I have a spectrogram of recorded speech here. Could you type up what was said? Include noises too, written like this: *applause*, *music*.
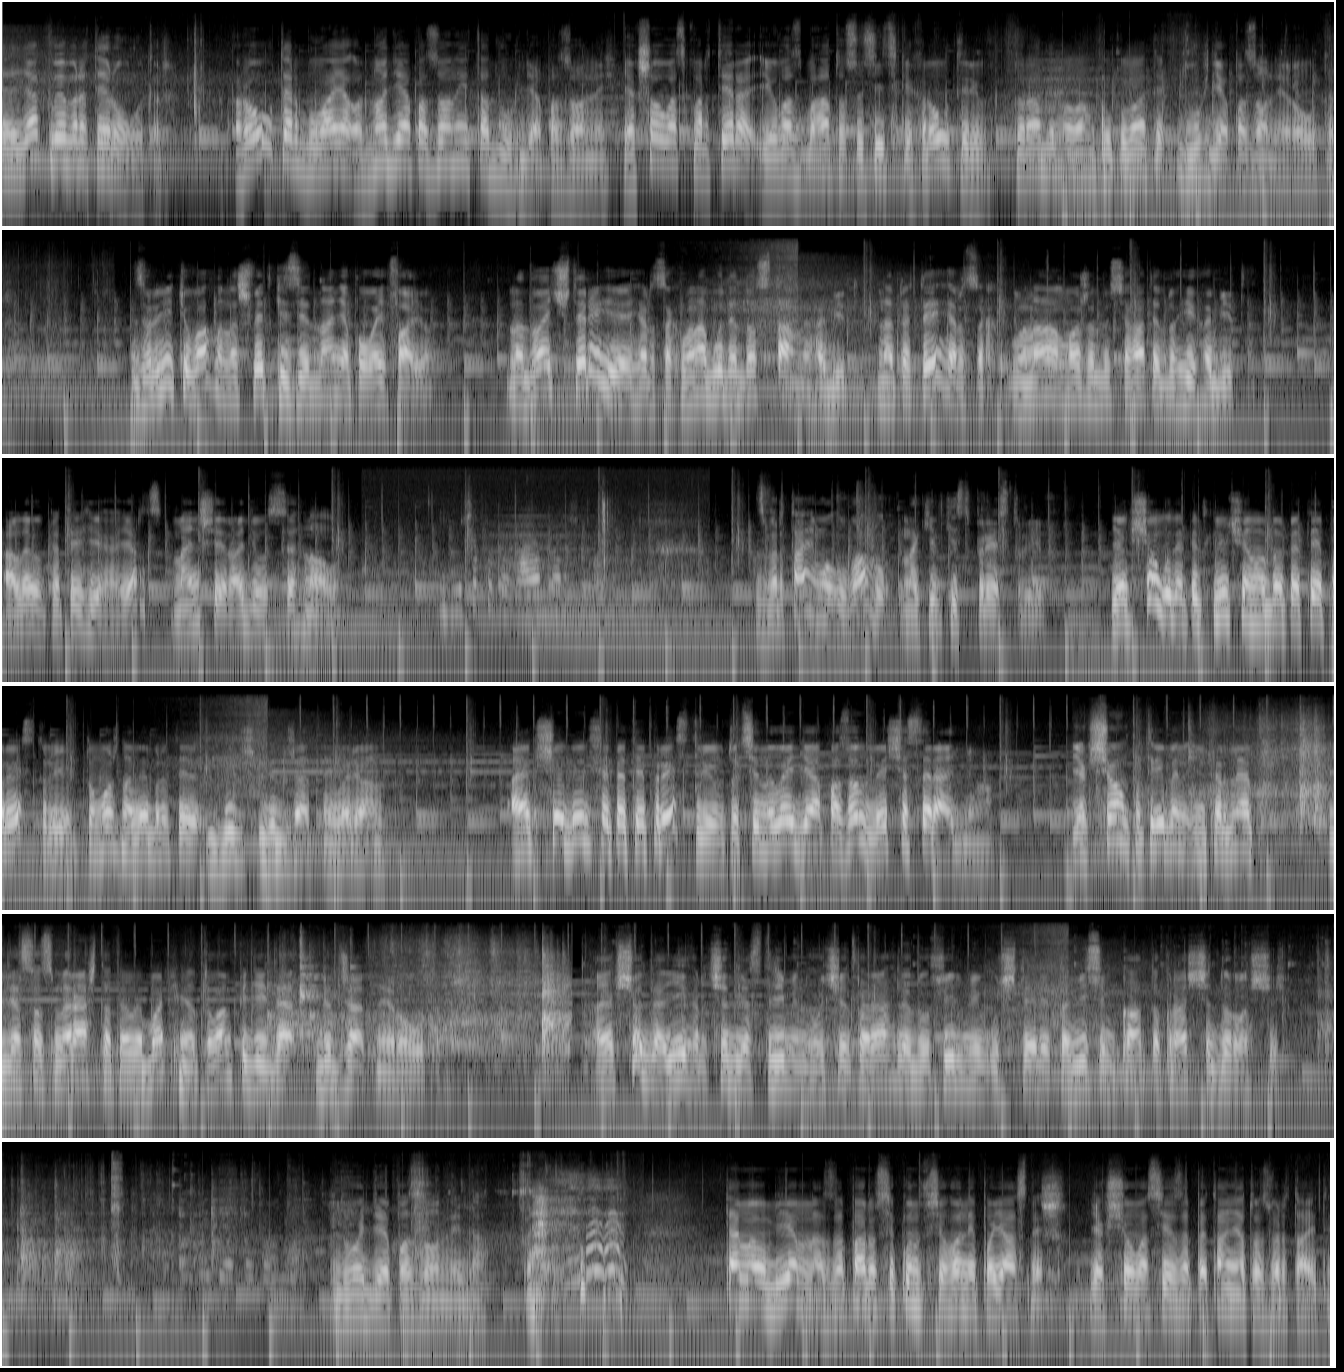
Е, Як вибрати роутер? Роутер буває однодіапазонний та двохдіапазонний. Якщо у вас квартира і у вас багато сусідських роутерів, то радимо вам купувати двохдіапазонний роутер. Зверніть увагу на швидкість з'єднання по Wi-Fi. На 24 ГГц вона буде до 100 Мбіт, на 5 ГГц вона може досягати до гігабіта. Але у 5 ГГц менший радіус сигналу. Більше перешкоди. Звертаємо увагу на кількість пристроїв. Якщо буде підключено до 5 пристроїв, то можна вибрати більш бюджетний варіант. А якщо більше 5 пристроїв, то ціновий діапазон вище середнього. Якщо вам потрібен інтернет для соцмереж та телебачення, то вам підійде бюджетний роутер. А якщо для ігор чи для стрімінгу, чи перегляду фільмів у 4 та 8К, то краще дорожчий. Дводіапазонний, так. Да. *laughs* Тема об'ємна, за пару секунд всього не поясниш. Якщо у вас є запитання, то звертайтесь.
